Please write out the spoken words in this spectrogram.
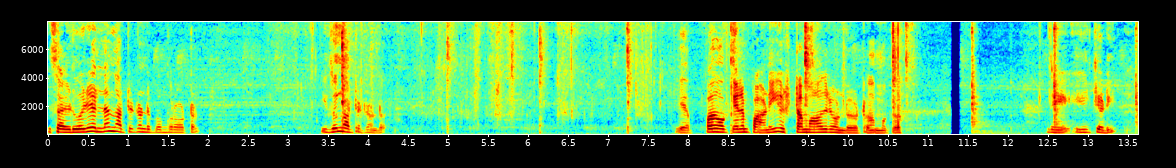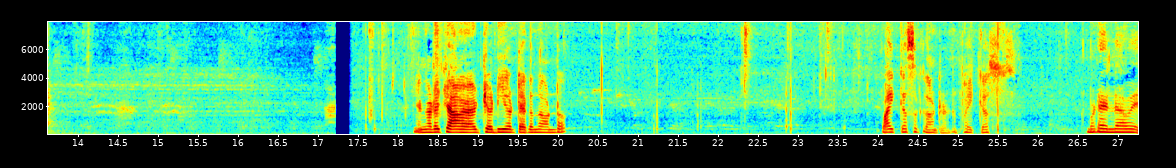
ഈ സൈഡ് വഴിയെല്ലാം നട്ടിട്ടുണ്ട് ഇപ്പം ക്രോട്ടൺ ഇതും നട്ടിട്ടുണ്ട്. എപ്പോൾ നോക്കിയാലും പണി ഇഷ്ടംമാതിരി ഉണ്ട് കേട്ടോ നമുക്ക്. ഈ ചെടി. ഞങ്ങളുടെ ചാ ചെടി ഇട്ടേക്കുന്നതുകൊണ്ട് ഫൈക്കസൊക്കെ കണ്ടിട്ടുണ്ട് ഫൈക്കസ്. ഇവിടെ എല്ലാവേ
